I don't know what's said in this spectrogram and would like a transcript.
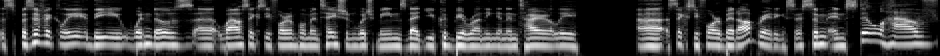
specifically the Windows uh, WoW 64 implementation, which means that you could be running an entirely 64 bit operating system and still have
